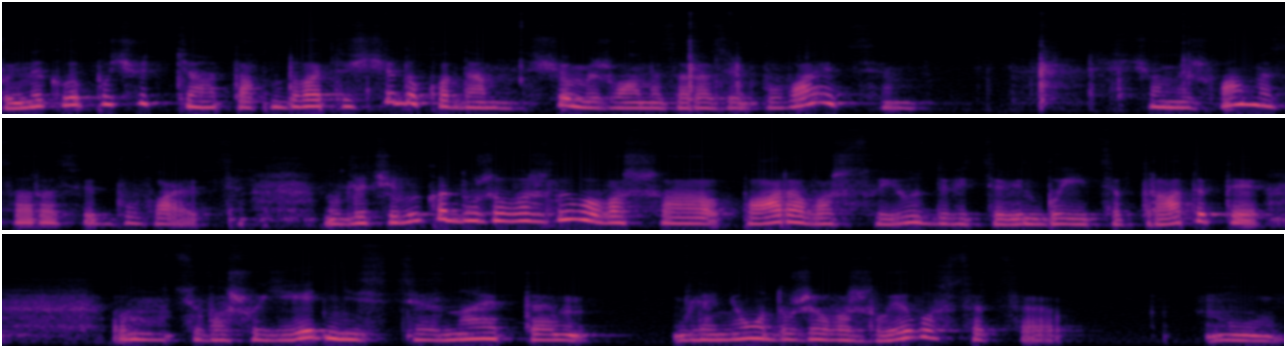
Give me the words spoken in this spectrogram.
виникли почуття. Так, ну давайте ще докладемо, що між вами зараз відбувається. Що між вами зараз відбувається? Ну, для чоловіка дуже важлива ваша пара, ваш союз. Дивіться, він боїться втратити е, цю вашу єдність. Знаєте, для нього дуже важливо все це. Ну,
